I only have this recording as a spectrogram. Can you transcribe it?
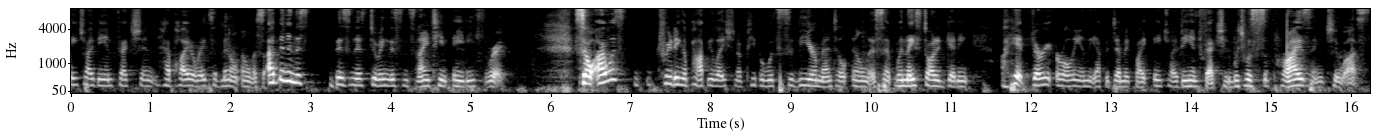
HIV infection have higher rates of mental illness. I've been in this business doing this since 1983. So I was treating a population of people with severe mental illness when they started getting hit very early in the epidemic by HIV infection, which was surprising to us.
